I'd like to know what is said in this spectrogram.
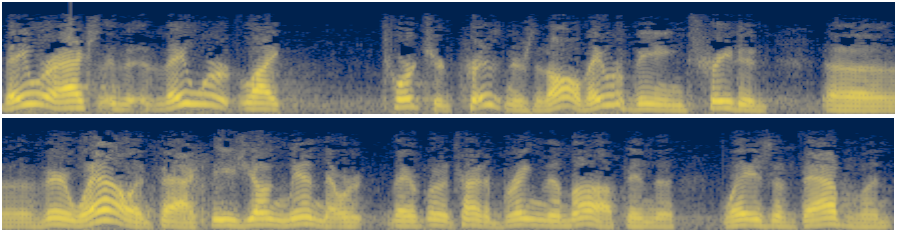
they were actually, they weren't like tortured prisoners at all. They were being treated uh, very well, in fact. These young men that were, they were going to try to bring them up in the ways of Babylon.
